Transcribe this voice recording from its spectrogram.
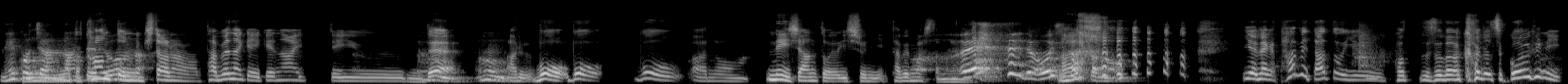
猫ちゃんなんてうやっぱ関東にど来たら食べなきゃいけないっていうので、うんうんある某某某あのネイシャンと一緒に食べましたね。えー、でも美味しかったの？いやなんか食べたということ その このこういうふうに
